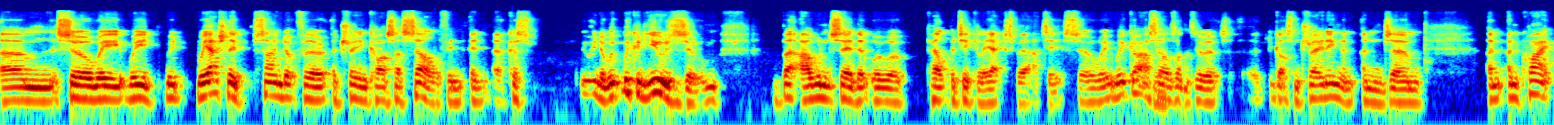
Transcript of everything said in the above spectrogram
Um, so we, we we we actually signed up for a training course ourselves in because uh, you know we, we could use Zoom, but I wouldn't say that we were particularly expert at it. So we, we got ourselves yeah. onto it, got some training, and and, um, and and quite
